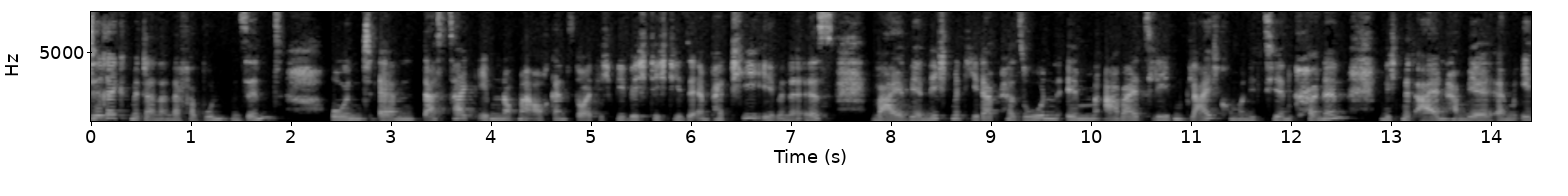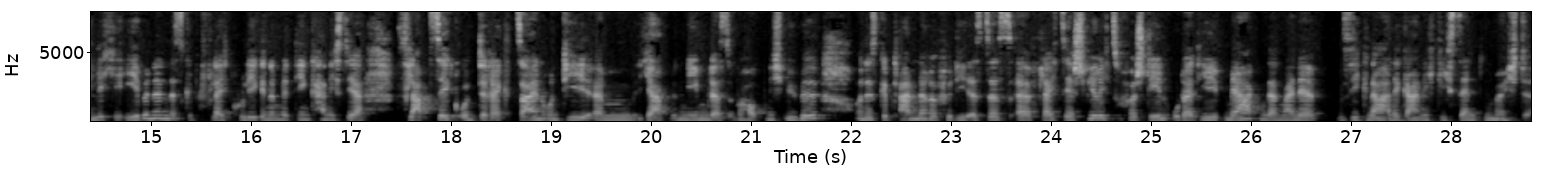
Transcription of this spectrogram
direkt miteinander verbunden sind und ähm, das zeigt zeigt eben nochmal auch ganz deutlich, wie wichtig diese Empathieebene ist, weil wir nicht mit jeder Person im Arbeitsleben gleich kommunizieren können. Nicht mit allen haben wir ähm, ähnliche Ebenen. Es gibt vielleicht Kolleginnen, mit denen kann ich sehr flapsig und direkt sein und die ähm, ja, nehmen das überhaupt nicht übel. Und es gibt andere, für die ist das äh, vielleicht sehr schwierig zu verstehen oder die merken dann meine Signale gar nicht, die ich senden möchte.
